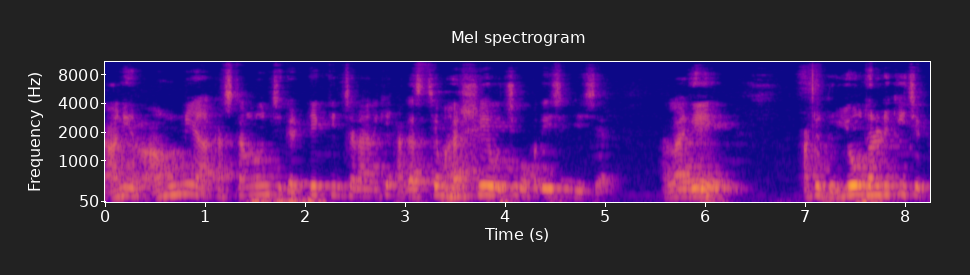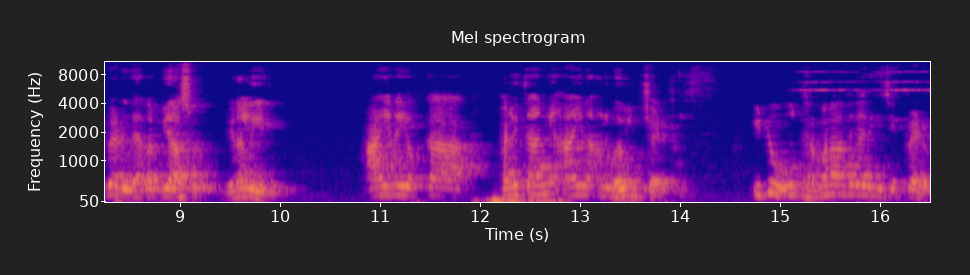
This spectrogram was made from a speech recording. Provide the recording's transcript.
కానీ రాముణ్ణి ఆ కష్టంలోంచి గట్టెక్కించడానికి అగస్త్య మహర్షే వచ్చి ఉపదేశం చేశారు. అలాగే అటు దుర్యోధనుడికి చెప్పాడు వేదవ్యాసుడు వినలేదు. ఆయన యొక్క ఫలితాన్ని ఆయన అనుభవించాడు. ఇటు ధర్మరాజు గారికి చెప్పాడు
